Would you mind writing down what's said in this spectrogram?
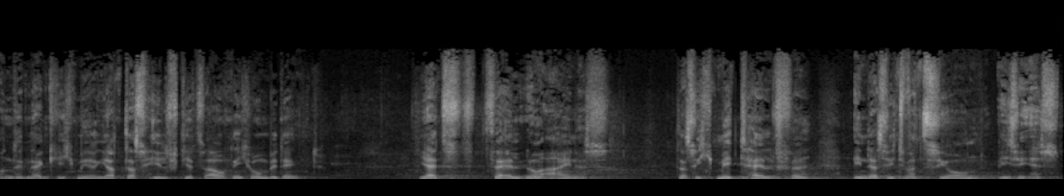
Und dann denke ich mir, ja, das hilft jetzt auch nicht unbedingt. Jetzt zählt nur eines, dass ich mithelfe in der Situation, wie sie ist.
